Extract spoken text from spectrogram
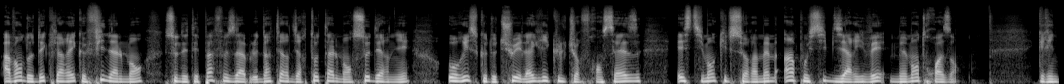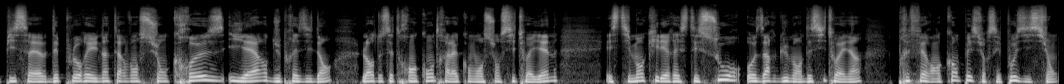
avant de déclarer que finalement ce n'était pas faisable d'interdire totalement ce dernier au risque de tuer l'agriculture française, estimant qu'il serait même impossible d'y arriver même en trois ans. Greenpeace a déploré une intervention creuse hier du président lors de cette rencontre à la Convention citoyenne, estimant qu'il est resté sourd aux arguments des citoyens, préférant camper sur ses positions.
